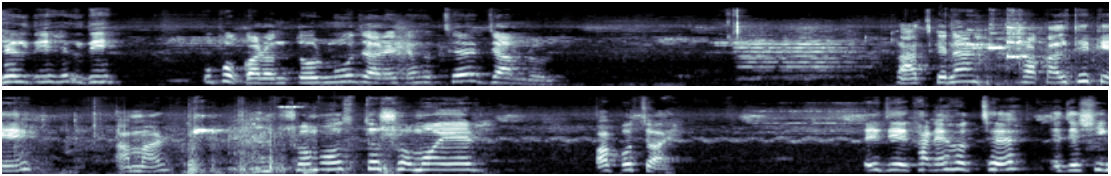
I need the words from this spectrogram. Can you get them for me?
হেলদি হেলদি উপকরণ, তরমুজ আর এটা হচ্ছে জামরুল। আজকে না সকাল থেকে আমার সমস্ত সময়ের অপচয়। এই যে এখানে হচ্ছে, এই যে শিং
